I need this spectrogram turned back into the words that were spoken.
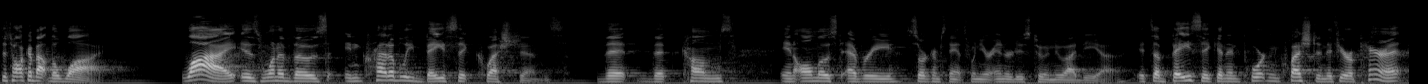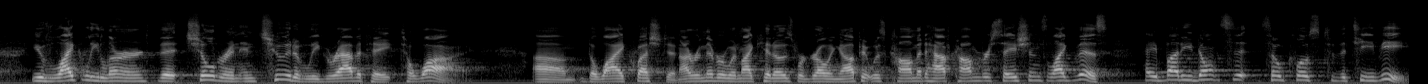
to talk about the why. Why is one of those incredibly basic questions that, that comes in almost every circumstance when you're introduced to a new idea. It's a basic and important question. If you're a parent, you've likely learned that children intuitively gravitate to why. Um, the why question. I remember when my kiddos were growing up, it was common to have conversations like this Hey, buddy, don't sit so close to the TV.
